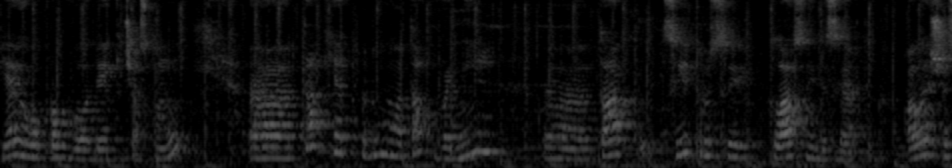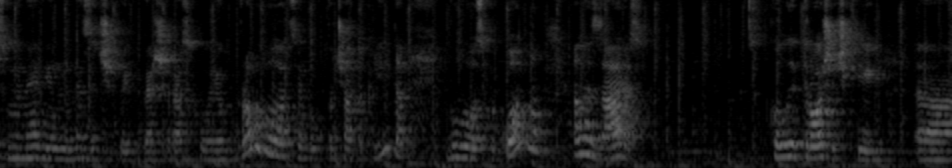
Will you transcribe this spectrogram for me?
Я його пробувала деякий час тому. Е, так, я подумала, так, ваніль, е, так, цитруси, класний десертик. Але щось мене він не зачепив перший раз, коли я його пробувала. Це був початок літа, було спекотно. Але зараз, коли трошечки е,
